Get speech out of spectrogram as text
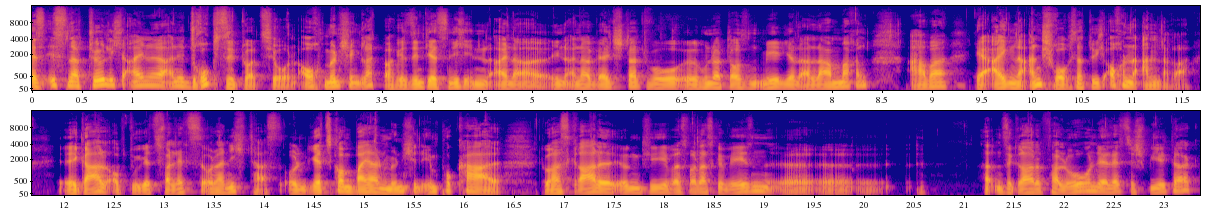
es ist natürlich eine, eine Drucksituation, auch Mönchengladbach. Wir sind jetzt nicht in einer, in einer Weltstadt, wo äh, 100.000 Medien Alarm machen, aber der eigene Anspruch ist natürlich auch ein anderer. Egal, ob du jetzt Verletzte oder nicht hast. Und jetzt kommt Bayern München im Pokal. Du hast gerade irgendwie, was war das gewesen? Äh, äh, hatten sie gerade verloren, der letzte Spieltag?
